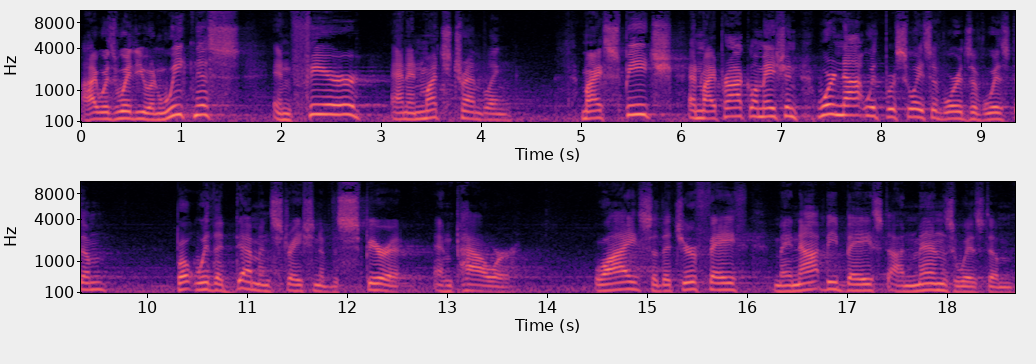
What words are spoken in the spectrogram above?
I was with you in weakness, in fear, and in much trembling. My speech and my proclamation were not with persuasive words of wisdom, but with a demonstration of the Spirit and power. Why? So that your faith may not be based on men's wisdom,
